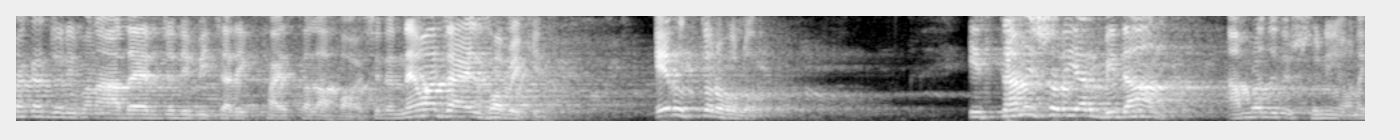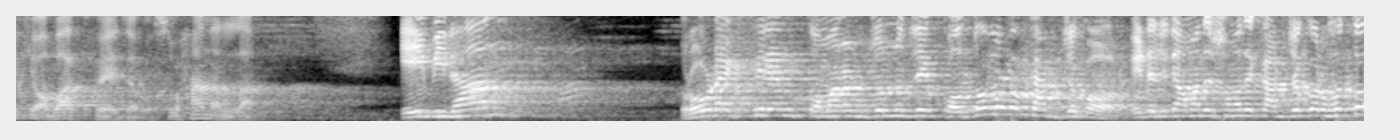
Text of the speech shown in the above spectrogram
টাকা জরিমানা আদায়ের যদি বিচারিক ফায়সালা হয়, সেটা নেওয়া জায়েজ হবে কিনা? এর উত্তর হলো, ইসলামী শরিয়ার বিধান, আমরা যদি শুনি অনেকে অবাক হয়ে যাব। সুহান আল্লাহ এই বিধান রোড অ্যাক্সিডেন্ট কমানোর জন্য যে কত বড় কার্যকর, এটা যদি আমাদের সমাজে কার্যকর হতো,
